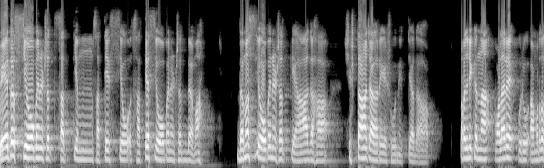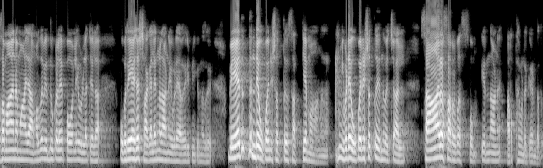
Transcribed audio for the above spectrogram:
വേദസ്യോപനിഷത് സത്യം സത്യസ്യോ സത്യസ്യോപനിഷത് ദമ ദമസ്യോപനിഷത് ത്യാഗ ശിഷ്ടാചാരേഷു നിത്യത. പറഞ്ഞിരിക്കുന്ന വളരെ ഒരു അമൃതസമാനമായ അമൃതബിന്ദുക്കളെ പോലെയുള്ള ചില ഉപദേശ ശകലങ്ങളാണ് ഇവിടെ അവതരിപ്പിക്കുന്നത്. വേദത്തിന്റെ ഉപനിഷത്ത് സത്യമാണ്. ഇവിടെ ഉപനിഷത്ത് എന്ന് വെച്ചാൽ സാരസർവസ്വം എന്നാണ് അർത്ഥമെടുക്കേണ്ടത്.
